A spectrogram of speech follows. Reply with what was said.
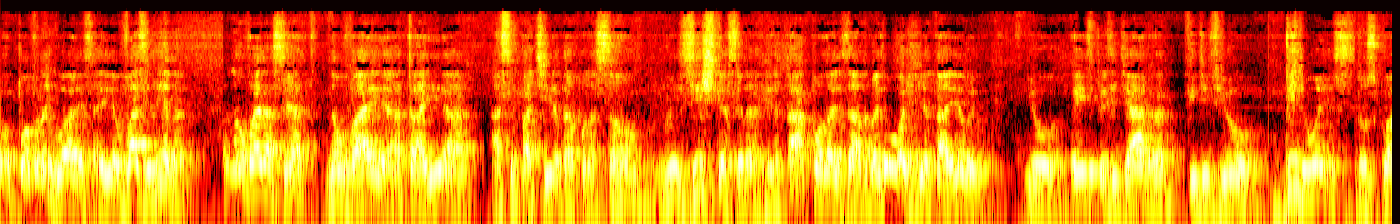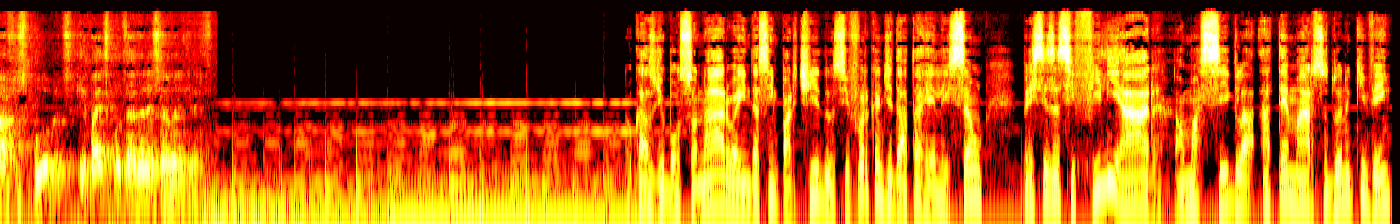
o povo não engole isso aí. O vaselina, não vai dar certo, não vai atrair a, a simpatia da população. Não existe terceira via. Está polarizado, mas hoje em dia está eu, eu e o ex-presidiário, né, que desviou bilhões dos cofres públicos, que vai disputar as eleições vem. No caso de Bolsonaro, ainda sem partido, se for candidato à reeleição, precisa se filiar a uma sigla até março do ano que vem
